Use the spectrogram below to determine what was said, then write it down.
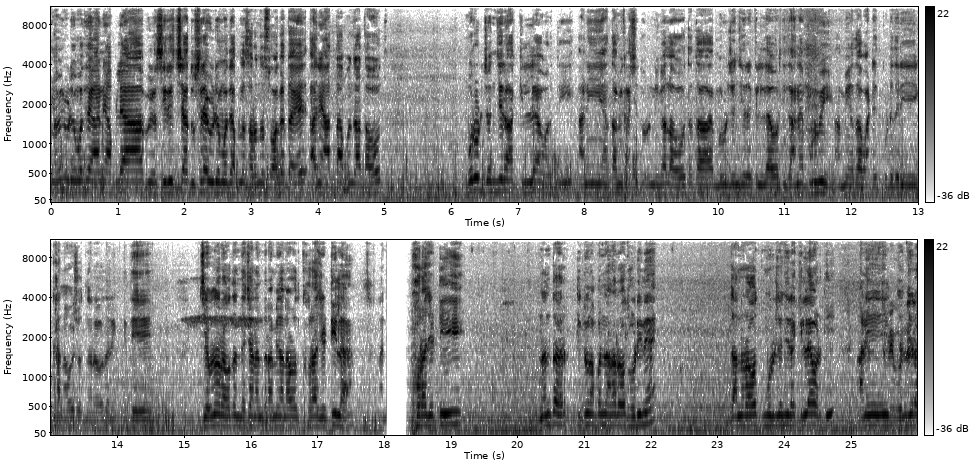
नवीन व्हिडिओमध्ये आणि आपल्या सिरीजच्या दुसऱ्या व्हिडिओमध्ये आपलं सर्वांचं स्वागत आहे. आणि आता आपण जात आहोत मुरुड जंजिरा किल्ल्यावरती आणि आता आम्ही काशीतवरून निघालो आहोत. आता मुरुड जंजिरा किल्ल्यावरती जाण्यापूर्वी आम्ही आता वाटेत कुठेतरी खानावळ शोधणार आहोत आणि तिथे जेवणार आहोत आणि त्याच्यानंतर आम्ही जाणार आहोत खोरा जेट्टीला. आणि खोरा जेट्टी नंतर तिथून आपण जाणार आहोत होडीने. जाणार आहोत मुरुड जंजिरा किल्ल्यावरती आणि जंजिरा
